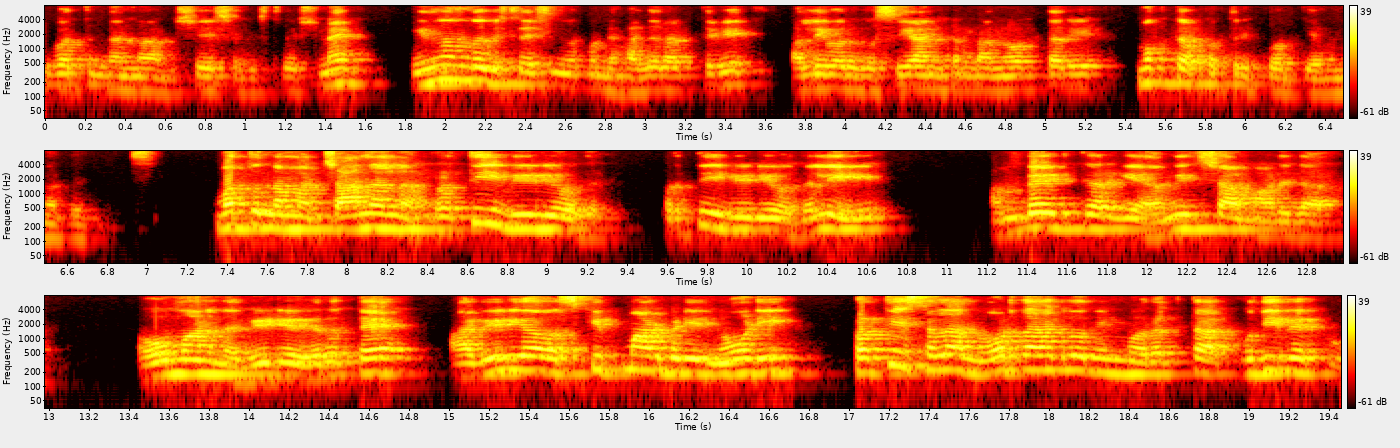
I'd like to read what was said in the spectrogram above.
ಇವತ್ತು ನನ್ನ ವಿಶೇಷ ವಿಶ್ಲೇಷಣೆ. ಇನ್ನೊಂದು ವಿಶ್ಲೇಷಣೆ ಮುಂದೆ ಹಾಜರಾಗ್ತೀವಿ. ಅಲ್ಲಿವರೆಗೂ ಸಿಯಾನ್ ಕನ್ನಡ ನೋಡ್ತಾರೆ. ಮುಕ್ತ ಪತ್ರಿಕೋದ್ಯಮನ ಬೆಂಬಲಿಸಿ. ಮತ್ತು ನಮ್ಮ ಚಾನೆಲ್ನ ಪ್ರತಿ ವಿಡಿಯೋದಲ್ಲಿ ಪ್ರತಿ ವಿಡಿಯೋದಲ್ಲಿ ಅಂಬೇಡ್ಕರ್ಗೆ ಅಮಿತ್ ಶಾ ಮಾಡಿದ ಅವಮಾನದ ವಿಡಿಯೋ ಇರುತ್ತೆ. ಆ ವಿಡಿಯೋ ಸ್ಕಿಪ್ ಮಾಡಿಬಿಡಿ, ನೋಡಿ. ಪ್ರತಿ ಸಲ ನೋಡಿದಾಗಲೂ ನಿಮ್ಮ ರಕ್ತ ಕುದಿಬೇಕು.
